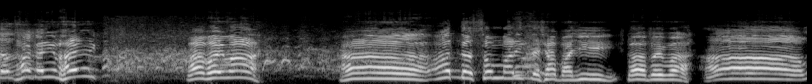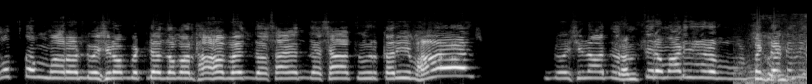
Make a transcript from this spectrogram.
જલસા કરી ભાઈ. વાહ ભાઈ વાહ. હા આ દસો મારી દશા ભાજી. વાહ ભાઈ વાહ. હા મતલબ મારો ડોશરો બર્થડે જબર થા ભાઈ. દસાએ દશા ચૂર કરી ભાઈ. ડોશીના રમતે રમાડી બર્થડે કરી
